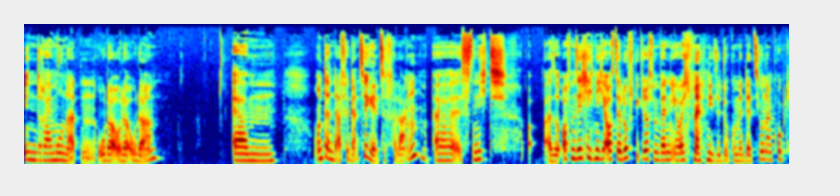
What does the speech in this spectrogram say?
in drei Monaten oder oder oder. Ähm, und dann dafür ganz viel Geld zu verlangen, äh, ist nicht also offensichtlich nicht aus der Luft gegriffen, wenn ihr euch mal diese Dokumentation anguckt.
